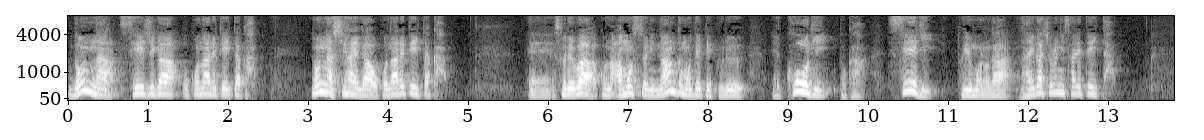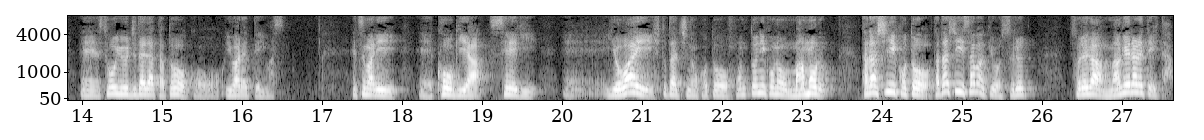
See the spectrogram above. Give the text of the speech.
どんな政治が行われていたかどんな支配が行われていたか、え、それはこのアモス書に何度も出てくる抗議とか正義というものがないがしろにされていた、え、そういう時代だったとこう言われています、え、つまりえ抗義や正義え弱い人たちのことを本当にこの守る正しいことを正しい裁きをするそれが曲げられていた。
